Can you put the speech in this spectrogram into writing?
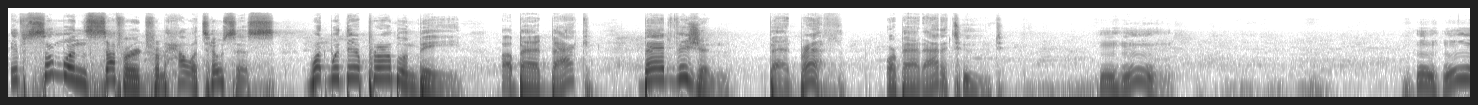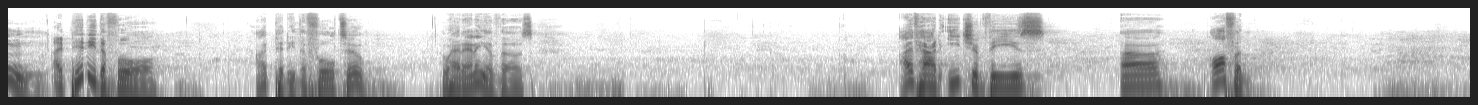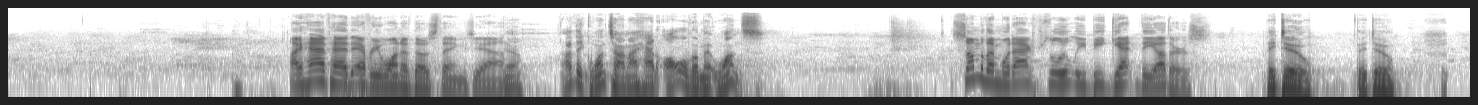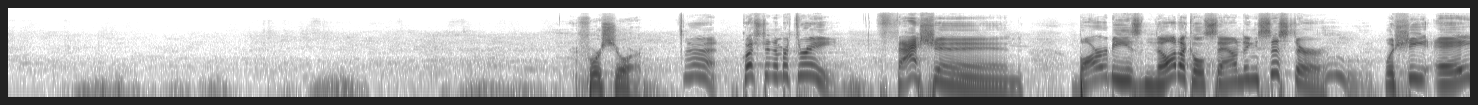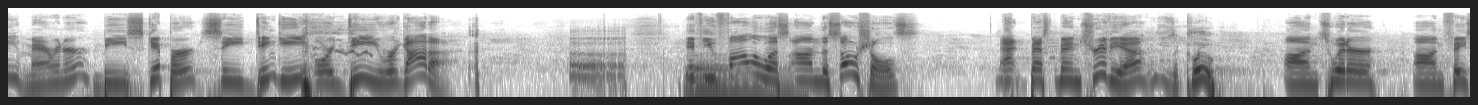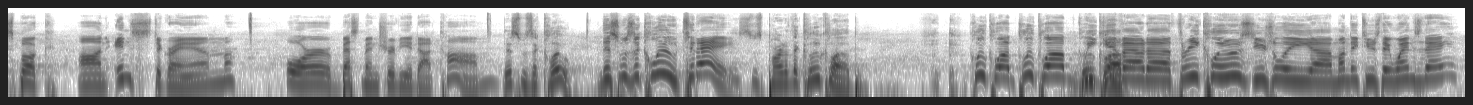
If someone suffered from halitosis, what would their problem be? A bad back, bad vision, bad breath, or bad attitude? Hmm. hmm. I pity the fool. I pity the fool too, who had any of those. I've had each of these uh, often. I have had every one of those things, yeah. Yeah. I think one time I had all of them at once. Some of them would absolutely beget the others. They do. They do. For sure. All right. Question number three Fashion. Barbie's nautical sounding sister. Was she A, mariner, B, skipper, C, dinghy, or D, regatta? if you follow us on the socials at Best Men Trivia, This is a clue. on Twitter, on Facebook, on Instagram, or bestmentrivia.com, This was a clue. this was a clue today. This was part of the clue club. Clue Club, Clue Club. Clue we Club. give out uh, three clues, usually uh, Monday, Tuesday, Wednesday,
